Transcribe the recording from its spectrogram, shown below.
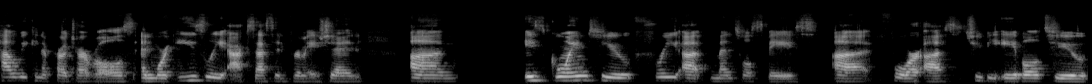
how we can approach our roles and more easily access information um, is going to free up mental space uh, for us to be able to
